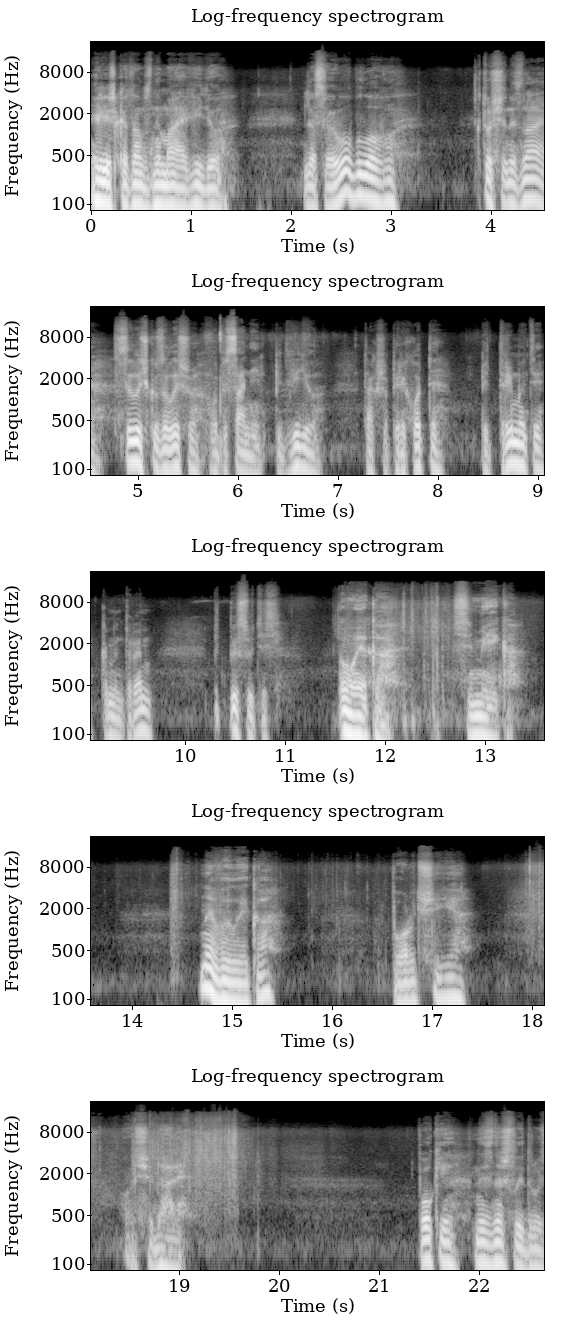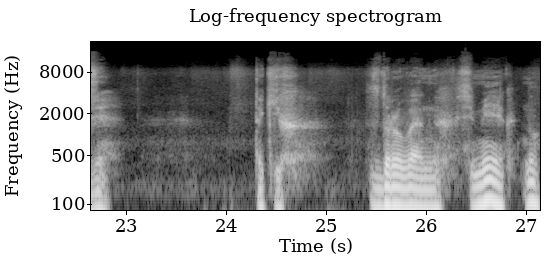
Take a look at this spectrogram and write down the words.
Ілішка там знімає відео для свого блогу. Хто ще не знає, силочку залишу в описанні під відео. Так що переходьте, підтримуйте коментарем, підписуйтесь. О, яка сімейка. Невелика. Поруч ще є. Ось ще далі. Поки не знайшли, друзі, таких здоровенних сімейок. Ну,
